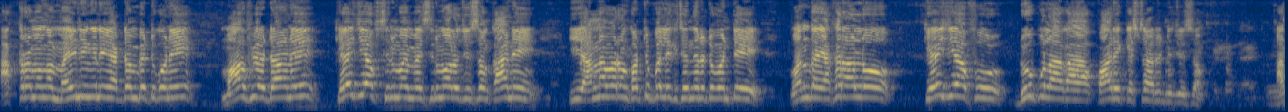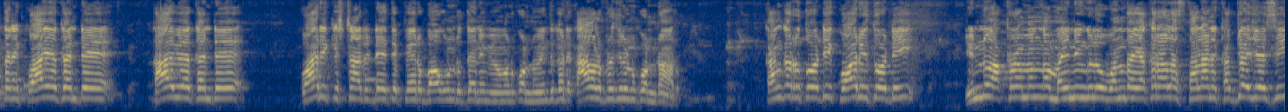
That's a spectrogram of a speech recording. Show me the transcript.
అక్రమంగా మైనింగ్ని అడ్డం పెట్టుకొని మాఫియా డాని కేజీఎఫ్ సినిమా మేము సినిమాలో చూసాం. కానీ ఈ అన్నవరం కట్టుపల్లికి చెందినటువంటి వంద ఎకరాల్లో కేజీఎఫ్ డూపులాగా క్వారీ కృష్ణారెడ్డిని చూసాం. అతని క్వాయ కంటే కావ్య కంటే క్వారీ కృష్ణారెడ్డి అయితే పేరు బాగుంటుందని మేము అనుకుంటున్నాం. ఎందుకంటే కావల ప్రజలు అనుకుంటున్నారు. కంకరతోటి క్వారీతోటి ఎన్నో అక్రమంగా మైనింగ్లు వంద ఎకరాల స్థలాన్ని కబ్జా చేసి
